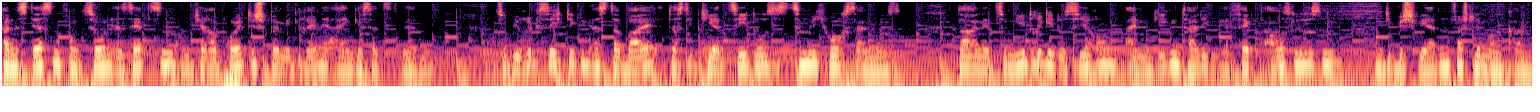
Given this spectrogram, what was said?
kann es dessen Funktion ersetzen und therapeutisch bei Migräne eingesetzt werden. Zu berücksichtigen ist dabei, dass die THC-Dosis ziemlich hoch sein muss, da eine zu niedrige Dosierung einen gegenteiligen Effekt auslösen und die Beschwerden verschlimmern kann.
